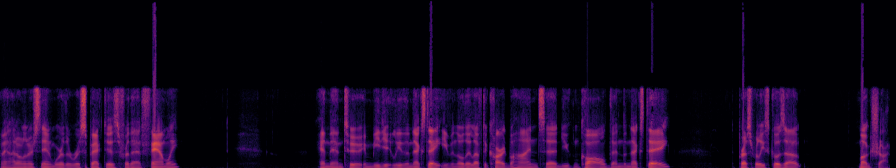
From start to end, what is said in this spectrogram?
I mean, I don't understand where the respect is for that family and then to immediately the next day, even though they left a card behind and said you can call, then the next day, the press release goes out, mugshot.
